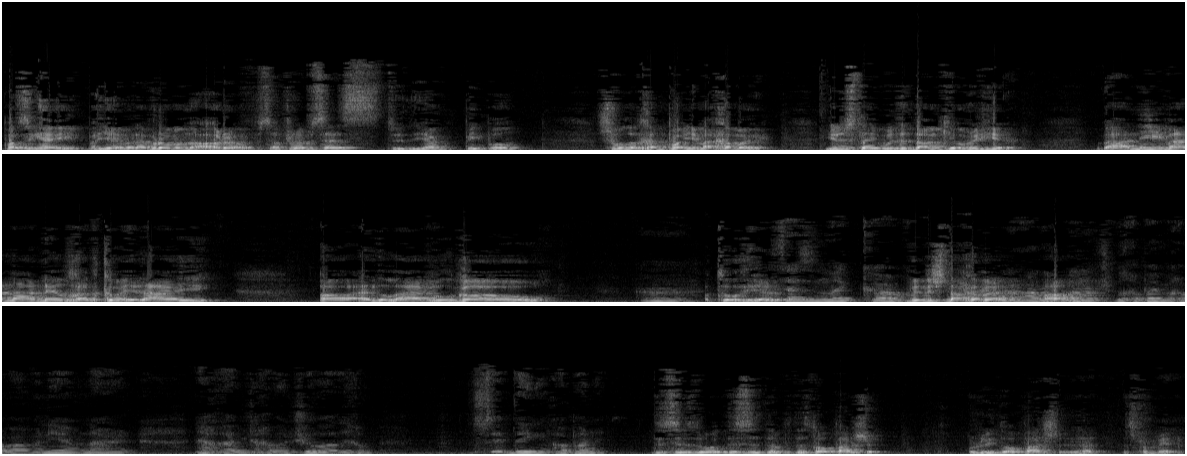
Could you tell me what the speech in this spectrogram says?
Pasuk hey, Vayomer Avram on the Arav. So Avram says to the young people, Shvulachem poyim. You stay with the donkey over here. V'ani v'anar neilchat koy. And I uh, and the lad will go uh, till here. It says in like uh, V'nishtachaveh? Same thing in Kabani. This is what this is the this whole parsha. We're reading the whole parsha. Right? It's from here.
